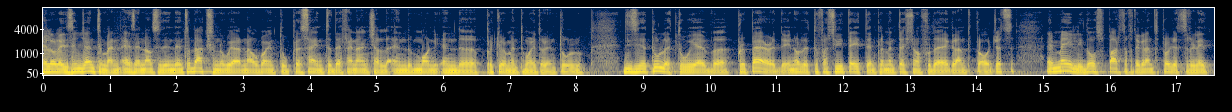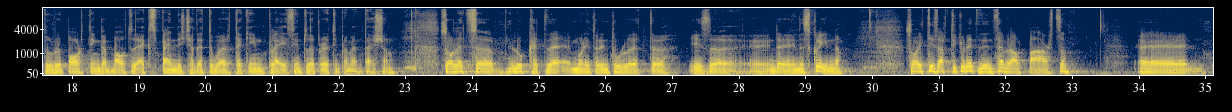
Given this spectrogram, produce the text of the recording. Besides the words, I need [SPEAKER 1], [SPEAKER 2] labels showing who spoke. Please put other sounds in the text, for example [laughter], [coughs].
[SPEAKER 1] Hello, ladies and gentlemen. As announced in the introduction, we are now going to present the financial and, and uh, procurement monitoring tool. This is a tool that we have uh, prepared in order to facilitate the implementation of the grant projects, and mainly those parts of the grant projects related to reporting about the expenditure that were taking place into the project implementation. So let's uh, look at the monitoring tool that uh, is uh, in, the, in the screen. So it is articulated in several parts. Uh,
